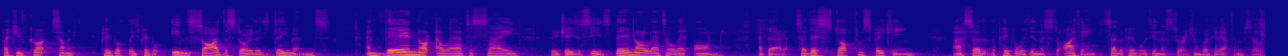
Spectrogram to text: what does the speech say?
But you've got some people, these people inside the story, these demons, and they're not allowed to say who Jesus is. They're not allowed to let on about it. So they're stopped from speaking uh, so that the people within the story, I think, so the people within the story can work it out for themselves.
